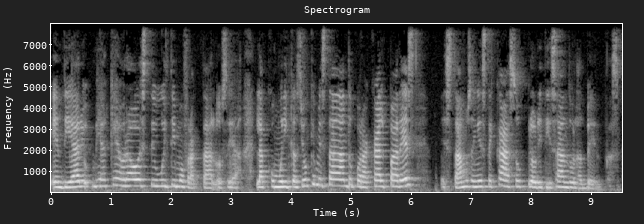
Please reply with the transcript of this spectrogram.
en diario, me ha quebrado este último fractal, o sea, la comunicación que me está dando por acá el par es estamos en este caso priorizando las ventas.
